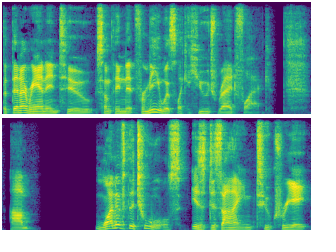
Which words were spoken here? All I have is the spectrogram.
But then I ran into something that for me was like a huge red flag. Um, one of the tools is designed to create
